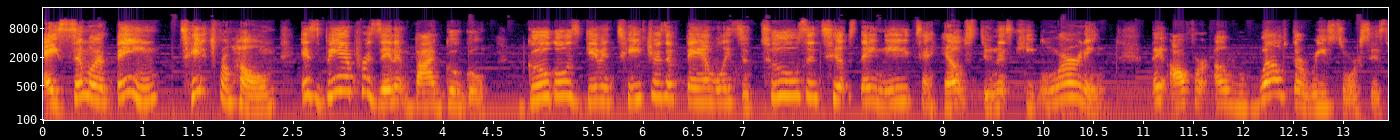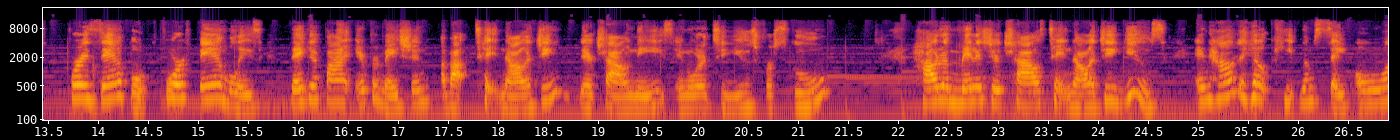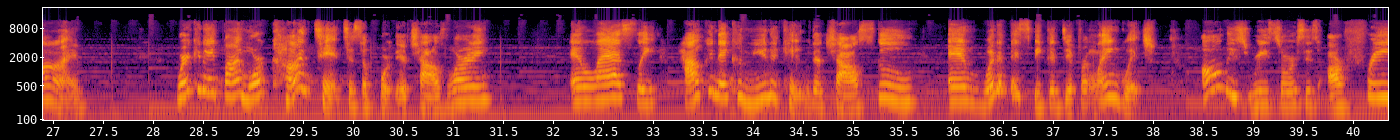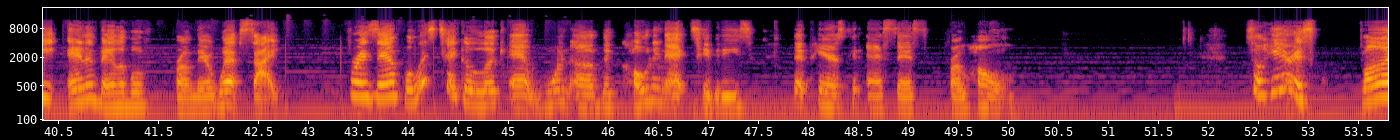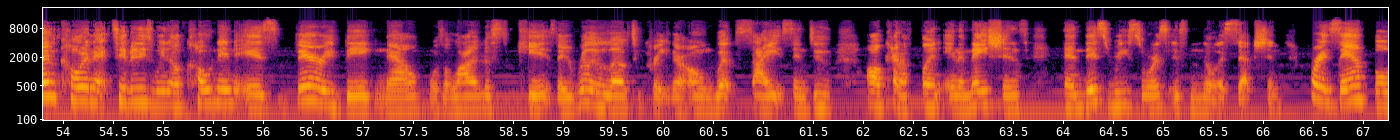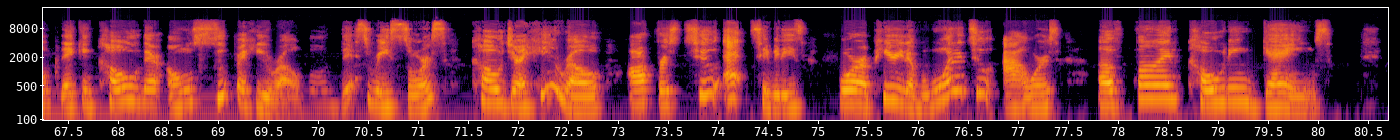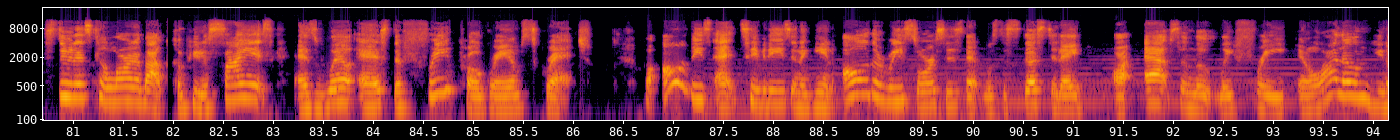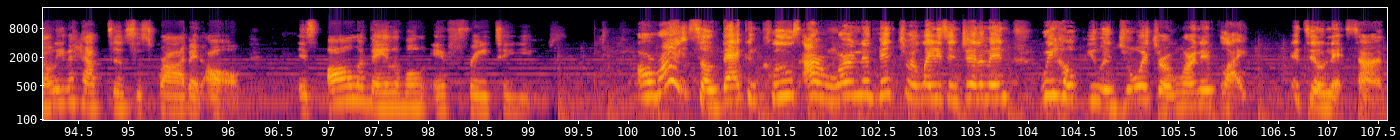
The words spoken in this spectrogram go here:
A similar theme, Teach from Home, is being presented by Google. Google is giving teachers and families the tools and tips they need to help students keep learning. They offer a wealth of resources. For example, for families, they can find information about technology their child needs in order to use for school, how to manage your child's technology use, and how to help keep them safe online. Where can they find more content to support their child's learning? And lastly, how can they communicate with their child's school? And what if they speak a different language? All these resources are free and available from their website. for example, let's take a look at one of the coding activities that parents can access from home. So here is fun coding activities. We know coding is very big now with a lot of the kids. They really love to create their own websites and do all kind of fun animations. And this resource is no exception. For example, they can code their own superhero. This resource, Code Your Hero, offers two activities for a period of one to two hours of fun coding games. Students can learn about computer science as well as the free program Scratch. But all of these activities, and again, all the resources that was discussed today are absolutely free. And a lot of them, you don't even have to subscribe at all. It's all available and free to use. All right, so that concludes our learning adventure, ladies and gentlemen. We hope you enjoyed your learning flight. Until next time.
